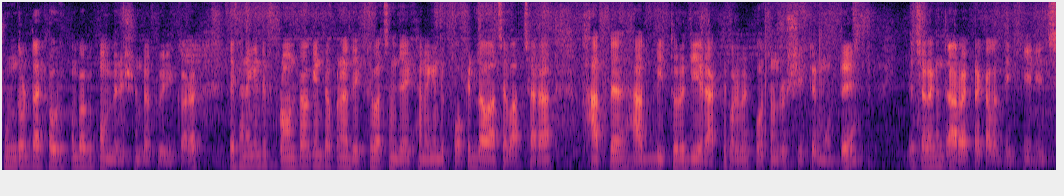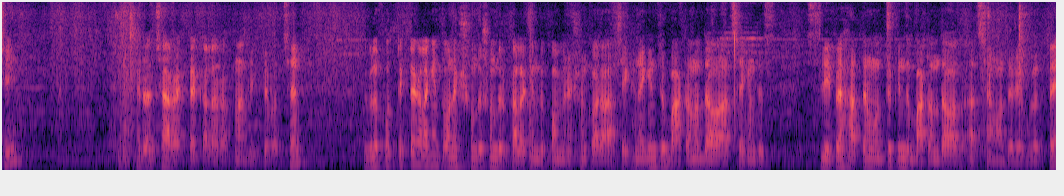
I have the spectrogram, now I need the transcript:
সুন্দর দেখা ওরকমভাবে কম্বিনেশনটা তৈরি করার। এখানে কিন্তু ফ্রন্টটাও কিন্তু আপনারা দেখতে পাচ্ছেন যে এখানে কিন্তু পকেট দেওয়া আছে বাচ্চারা হাত হাত ভিতরে দিয়ে রাখতে পারবে প্রচণ্ড শীতের মধ্যে। এছাড়া কিন্তু আরও একটা কালার দেখিয়ে দিচ্ছি। এটা হচ্ছে আরও একটা কালার আপনারা দেখতে পাচ্ছেন। এগুলো প্রত্যেকটা কালার কিন্তু অনেক সুন্দর সুন্দর কালার কিন্তু কম্বিনেশন করা আছে। এখানে কিন্তু বাটনও দেওয়া আছে, কিন্তু স্লিপের হাতের মধ্যে কিন্তু বাটন দেওয়া আছে আমাদের এগুলোতে।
